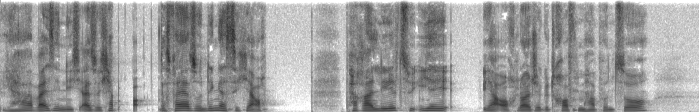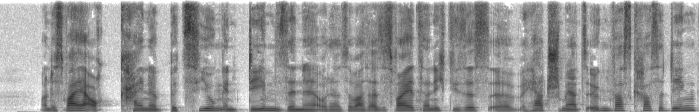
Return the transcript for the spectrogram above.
ja, weiß ich nicht. Also ich habe, das war ja so ein Ding, dass ich ja auch parallel zu ihr ja auch Leute getroffen habe und so. Und es war ja auch keine Beziehung in dem Sinne oder sowas. Also es war jetzt ja nicht dieses äh, Herzschmerz irgendwas krasse Ding,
